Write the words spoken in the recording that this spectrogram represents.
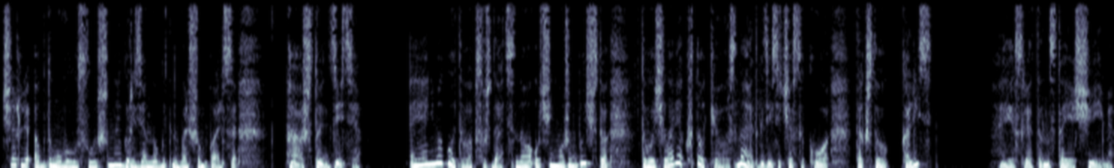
Чарли обдумывал услышанное, грызя ноготь на большом пальце. «А что дети?» «Я не могу этого обсуждать, но очень может быть, что твой человек в Токио знает, где сейчас Ико, так что колись». «Если это настоящее имя».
